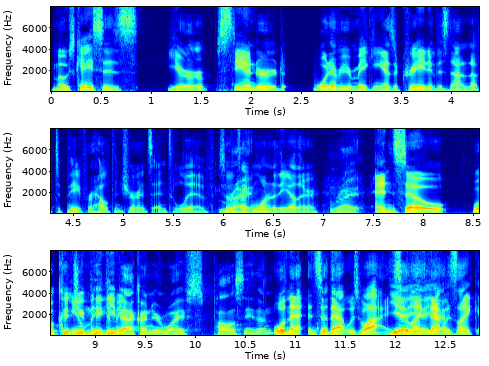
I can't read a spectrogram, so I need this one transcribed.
most cases your standard whatever you're making as a creative is not enough to pay for health insurance and to live so it's Right. like one or the other right. and so Well, could you you, know, the ma- piggyback on your wife's policy then? well that and so that was why Yeah, so like yeah, that yeah. was like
